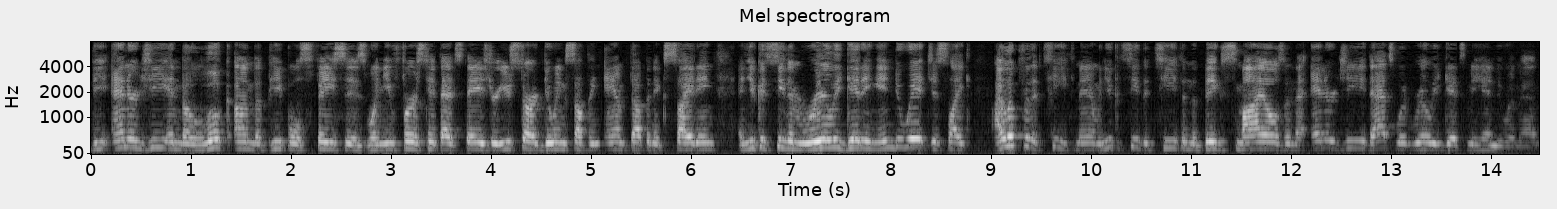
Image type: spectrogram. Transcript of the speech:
the energy and the look on the people's faces. When you first hit that stage or you start doing something amped up and exciting and you could see them really getting into it just like i look for the teeth man. When you can see the teeth and the big smiles and the energy that's what really gets me into it man.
